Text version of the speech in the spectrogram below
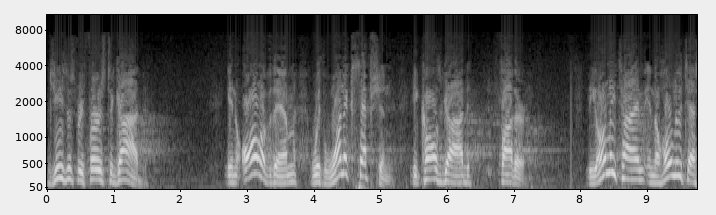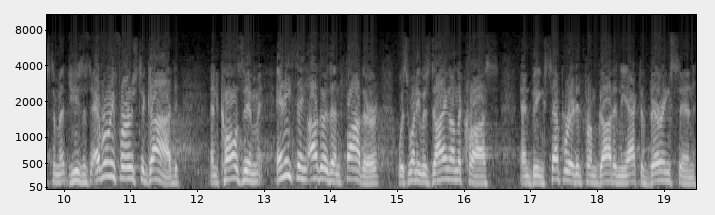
Jesus refers to God. In all of them, with one exception, he calls God Father. The only time in the whole New Testament Jesus ever refers to God and calls him anything other than Father was when he was dying on the cross and being separated from God in the act of bearing sin,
